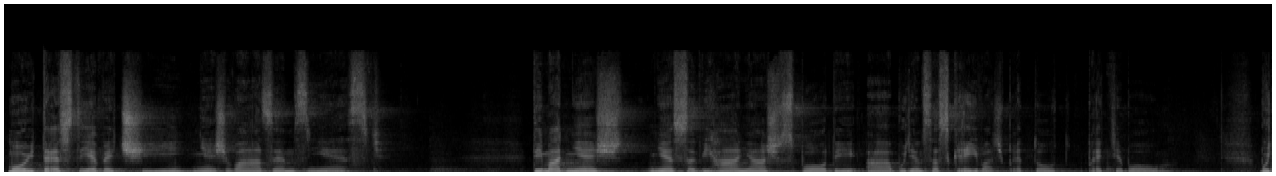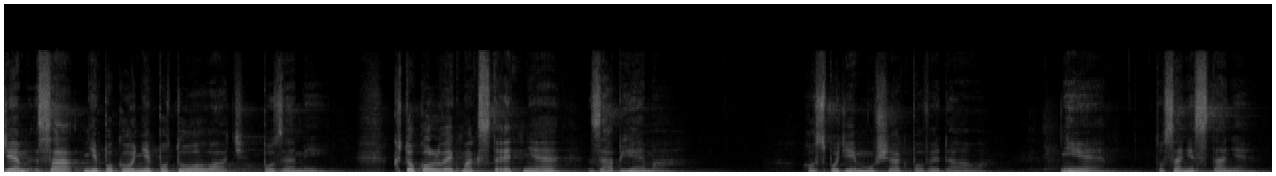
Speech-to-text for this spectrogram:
môj trest je väčší, než vádzem zniesť. Ty ma dnes, dnes vyháňaš z pôdy a budem sa skrývať pred, tou, pred tebou. Budem sa nepokojne potulovať po zemi. Ktokoľvek ma stretne, zabije ma. Hospodin mu však povedal, nie, to sa nestane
